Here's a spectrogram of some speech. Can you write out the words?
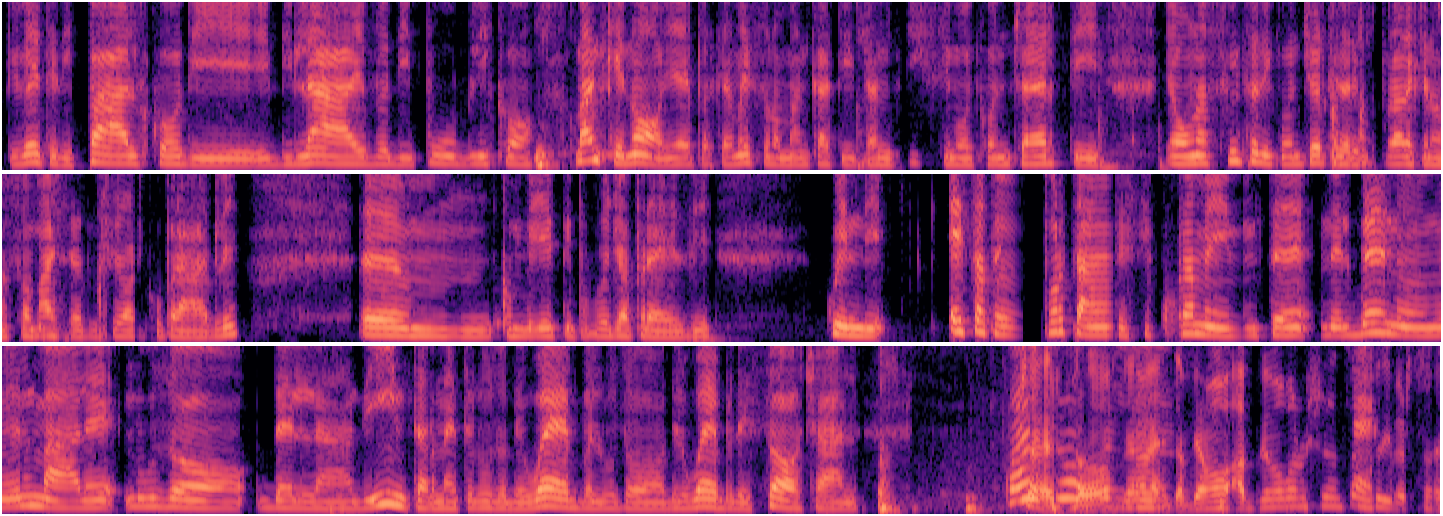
vivete di palco, di, di live, di pubblico, ma anche noi, eh, perché a me sono mancati tantissimo i concerti e ho una sfilza di concerti da recuperare che non so mai se riuscirò a recuperarli, ehm, con biglietti proprio già presi. Quindi è stato importante sicuramente nel bene o nel male l'uso del, di internet, l'uso del web, l'uso del web, dei social. Quanto, certo, ovviamente, abbiamo, abbiamo conosciuto un sacco ecco. di persone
